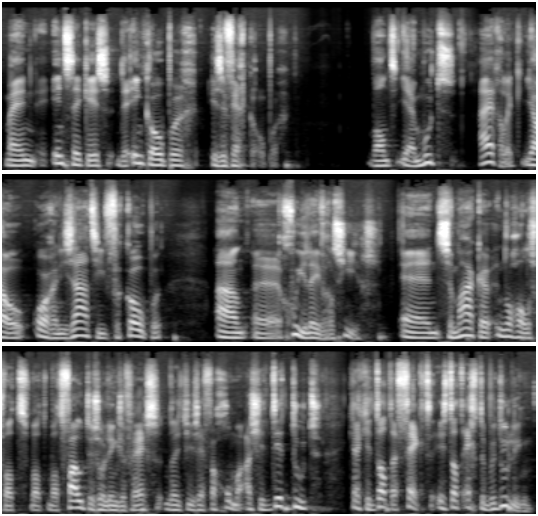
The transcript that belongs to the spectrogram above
mijn insteek is, de inkoper is een verkoper. Want jij moet eigenlijk jouw organisatie verkopen aan uh, goede leveranciers. En ze maken nogal eens wat, wat, wat fouten zo links of rechts. Dat je zegt van, goh, maar als je dit doet, krijg je dat effect. Is dat echt de bedoeling?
